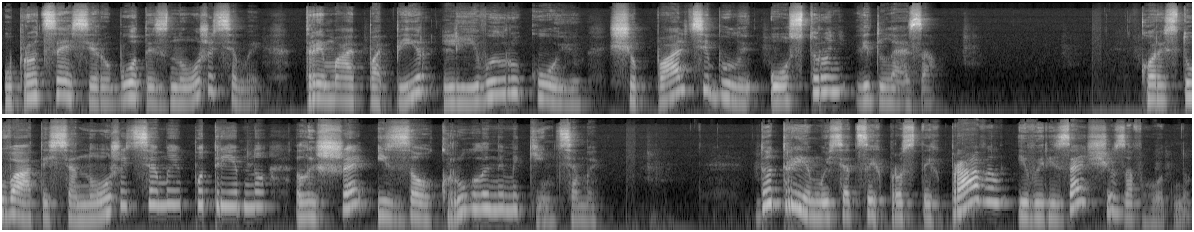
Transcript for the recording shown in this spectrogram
У процесі роботи з ножицями тримай папір лівою рукою, щоб пальці були осторонь від леза. Користуватися ножицями потрібно лише із заокругленими кінцями. Дотримуйся цих простих правил і вирізай що завгодно.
